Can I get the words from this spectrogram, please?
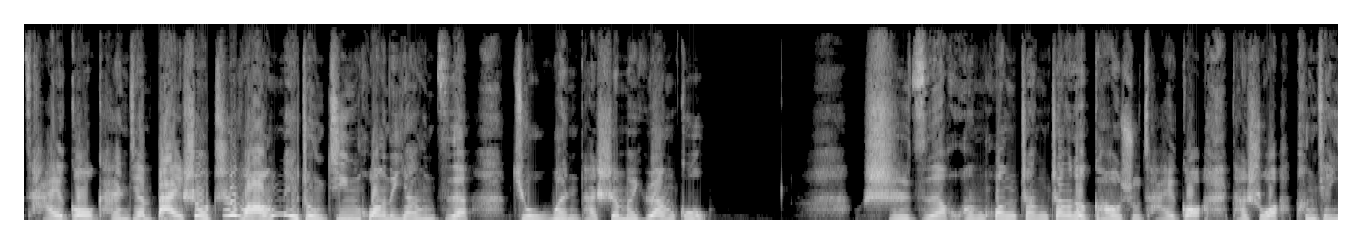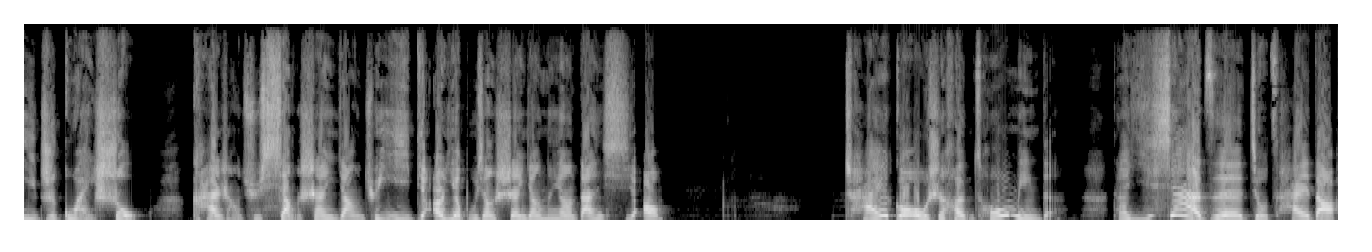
财狗看见百兽之王那种惊慌的样子，就问他什么缘故。狮子慌慌张张地告诉财狗，他说碰见一只怪兽。看上去像山羊，却一点儿也不像山羊那样胆小。柴狗是很聪明的，它一下子就猜到，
